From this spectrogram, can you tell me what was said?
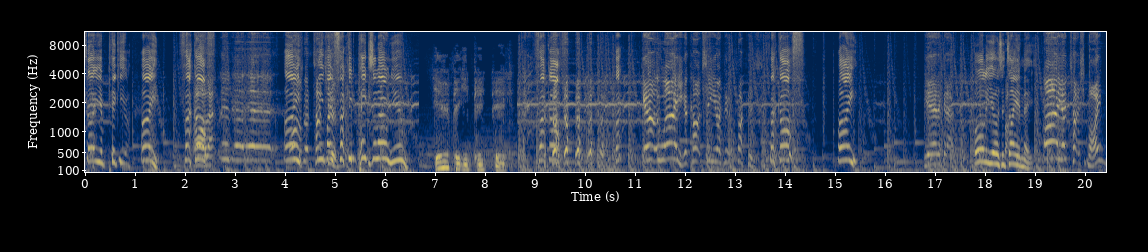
Die, you piggy. Oi! Fuck Oh, off! that. Oi! I'm Leave my fucking pigs alone, you! Here, piggy, pig, pig. Fuck off! fuck, Get out of the way! I can't see you, like little fuckers. fuck off! Oi! Yeah, look at that. All of yours are dying, mate. Oh, you don't touch mine.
